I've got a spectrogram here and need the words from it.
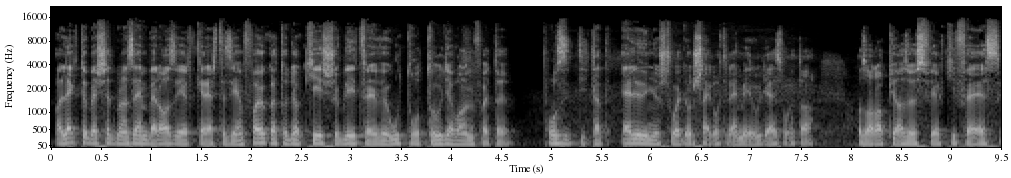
a legtöbb esetben az ember azért keresztez ilyen fajokat, hogy a később létrejövő utótól ugye valamifajta pozitív, tehát előnyös tulajdonságot remél, ugye ez volt a, az alapja az összfél kifejez,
